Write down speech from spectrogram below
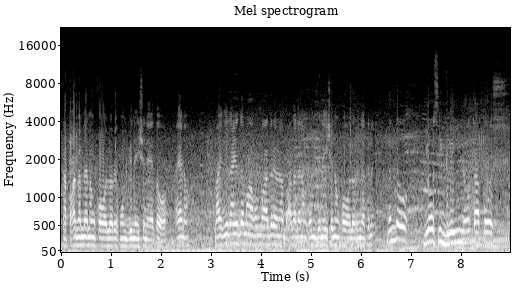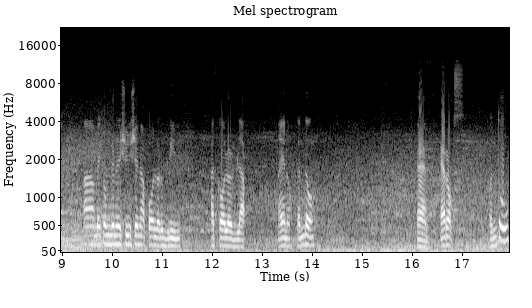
Napakaganda ng color yung combination na ito oh. ayan o makikita nyo ito mga kapadre napakaganda ng combination ng color niya. Ganda o glossy gray no? Tapos uh, may combination siya na color green at color black. Ayan oh, ganda o ayan, Aerox. Ganito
